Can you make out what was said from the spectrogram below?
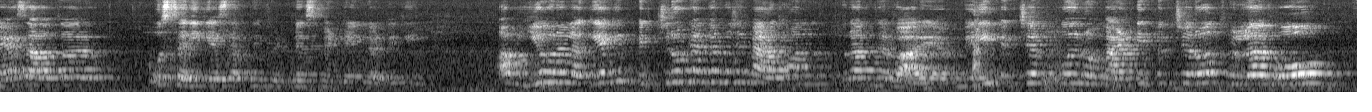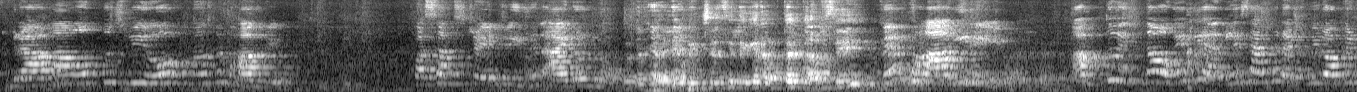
मैं ज़्यादातर उस तरीके से अपनी फिटनेस मेंटेन करती थी अब ये होने लग गया कि पिक्चरों के अंदर मुझे मैराथन रन करवा रहे हैं। मेरी पिक्चर कोई रोमांटिक पिक्चर हो थ्रिलर हो ड्रामा हो कुछ भी हो मैं उसमें भाग रही हूँ। For some strange reason I don't know मतलब पहले पिक्चर से लेकर अब तक कब से मैं भाग ही रही हूँ। अब तो इतना हो गया कि अगले साल मैं रश्मि रॉकेट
